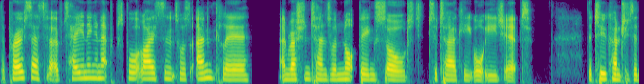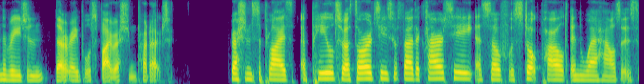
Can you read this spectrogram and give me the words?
The process for obtaining an export license was unclear, and Russian tons were not being sold to Turkey or Egypt, the two countries in the region that are able to buy Russian product. Russian suppliers appealed to authorities for further clarity as sulfur was stockpiled in warehouses.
